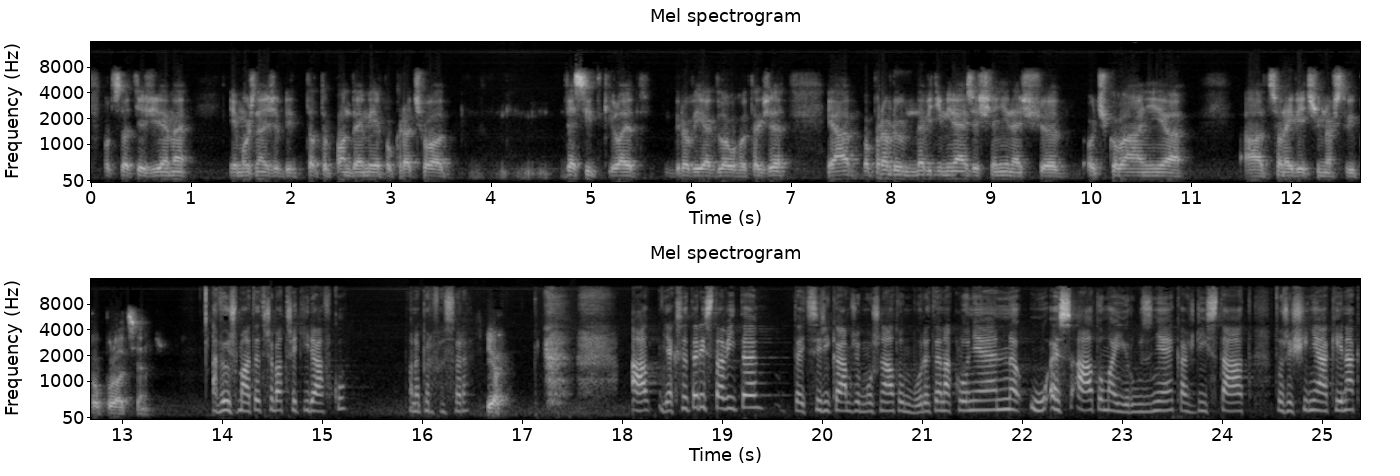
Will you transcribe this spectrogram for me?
v podstatě žijeme, je možné, že by tato pandemie pokračovala desítky let, kdo ví jak dlouho. Takže já opravdu nevidím jiné řešení než eh, očkování a, a co největší množství populace. A vy už máte třeba třetí dávku, pane profesore? Jo. A jak se tedy stavíte? Teď si říkám, že možná tomu budete nakloněn. USA to mají různě, každý stát to řeší nějak jinak.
